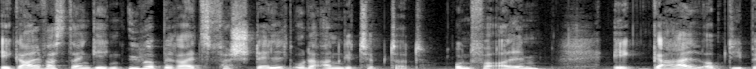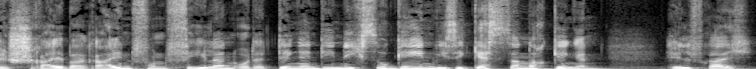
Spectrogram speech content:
egal was dein Gegenüber bereits verstellt oder angetippt hat. Und vor allem, egal ob die Beschreibereien von Fehlern oder Dingen, die nicht so gehen, wie sie gestern noch gingen, hilfreich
